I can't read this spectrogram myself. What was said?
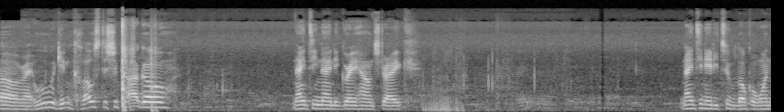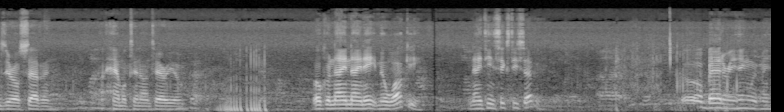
all right, ooh, we're getting close to Chicago. 1990 Greyhound strike. 1982 Local 107, Hamilton, Ontario. Local 998 Milwaukee, 1967. Oh, battery, hang with me.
